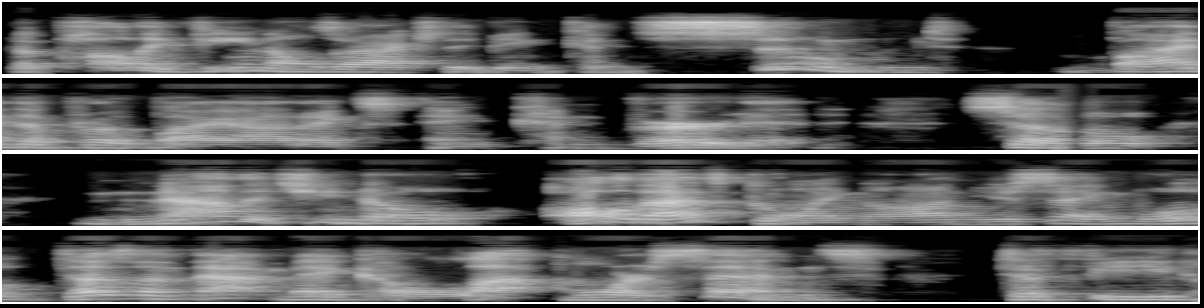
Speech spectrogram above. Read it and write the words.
the polyphenols are actually being consumed by the probiotics and converted. So now that you know all that's going on, you're saying, well, doesn't that make a lot more sense to feed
